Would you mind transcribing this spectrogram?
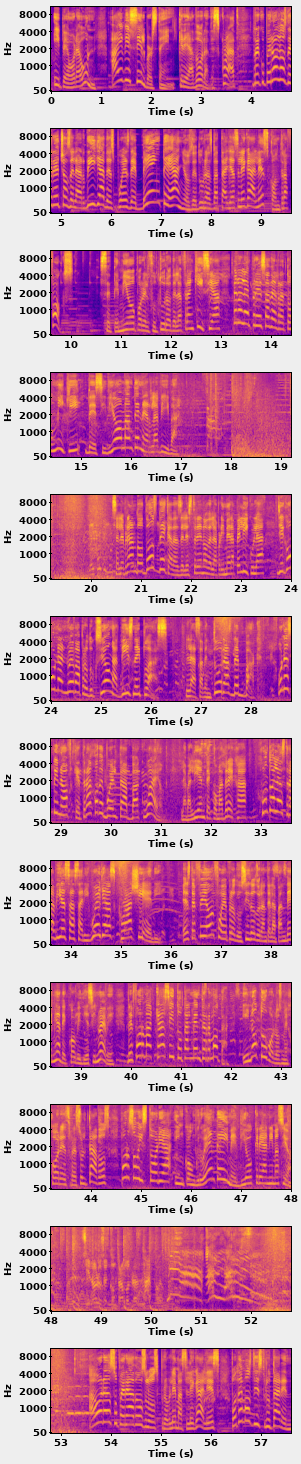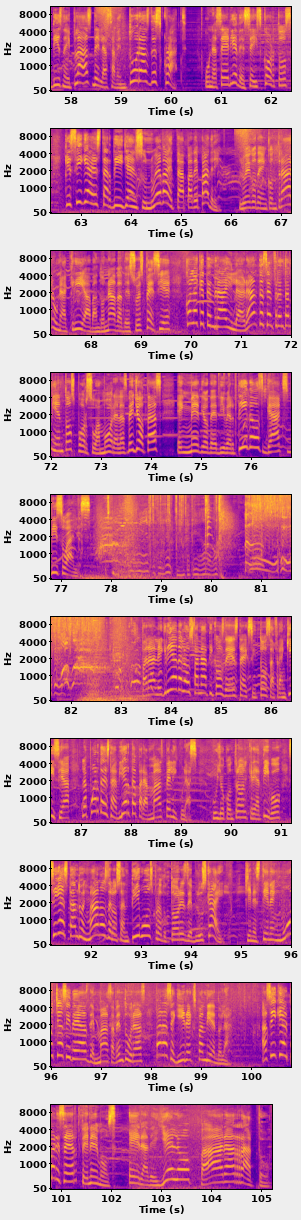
Y peor aún, Ivy Silverstein, creadora de Scrat, recuperó los derechos de la ardilla después de 20 años de duras batallas legales contra Fox. Se temió por el futuro de la franquicia, pero la empresa del ratón Mickey decidió mantenerla viva. Celebrando dos décadas del estreno de la primera película, llegó una nueva producción a Disney Plus, Las aventuras de Buck, un spin-off que trajo de vuelta a Buck Wild, la valiente comadreja, junto a las traviesas arigüeyas Crash y Eddie. Este film fue producido durante la pandemia de COVID-19, de forma casi totalmente remota, y no tuvo los mejores resultados por su historia incongruente y mediocre animación. Si no los encontramos, los mato. Ahora superados los problemas legales, podemos disfrutar en Disney Plus de las aventuras de Scrat una serie de seis cortos que sigue a esta ardilla en su nueva etapa de padre, luego de encontrar una cría abandonada de su especie con la que tendrá hilarantes enfrentamientos por su amor a las bellotas en medio de divertidos gags visuales. Para alegría de los fanáticos de esta exitosa franquicia, la puerta está abierta para más películas, cuyo control creativo sigue estando en manos de los antiguos productores de Blue Sky, quienes tienen muchas ideas de más aventuras para seguir expandiéndola. Así que al parecer tenemos Era de Hielo para rato.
